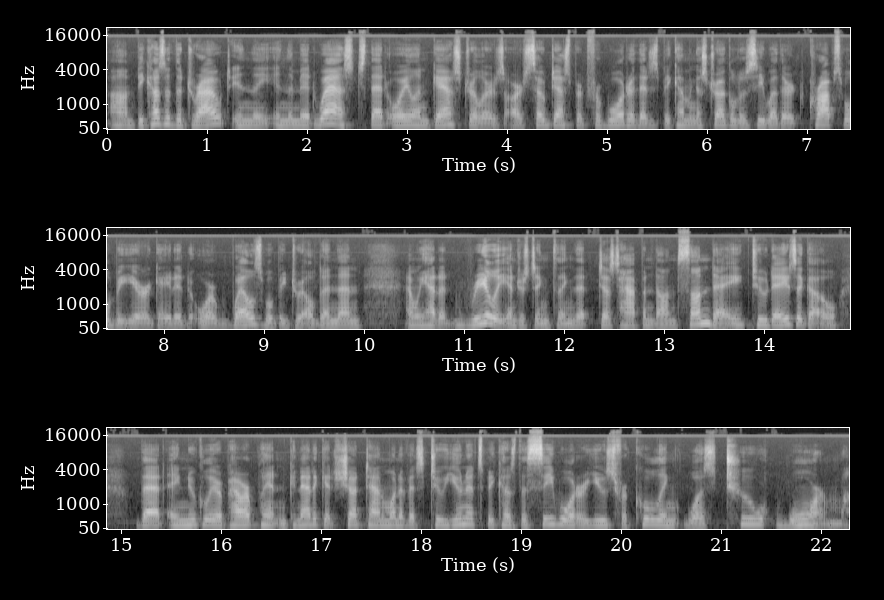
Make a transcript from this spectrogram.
Um, because of the drought in the in the Midwest, that oil and gas drillers are so desperate for water that it's becoming a struggle to see whether crops will be irrigated or wells will be drilled. And then, and we had a really interesting thing that just happened on Sunday, two days ago, that a nuclear power plant in Connecticut shut down one of its two units because the seawater used for cooling was too warm.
